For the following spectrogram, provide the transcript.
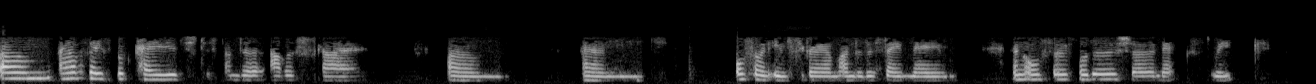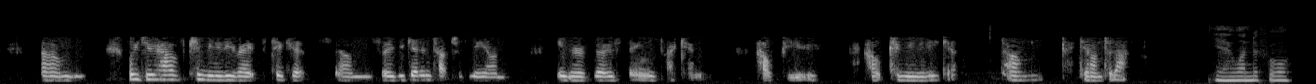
Um, I have a Facebook page just under Alice Skye, um, and also an Instagram under the same name. And also for the show next week, um, we do have community rates tickets. Um, so if you get in touch with me on either of those things, I can help you help community get um, get onto that. Yeah, wonderful.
